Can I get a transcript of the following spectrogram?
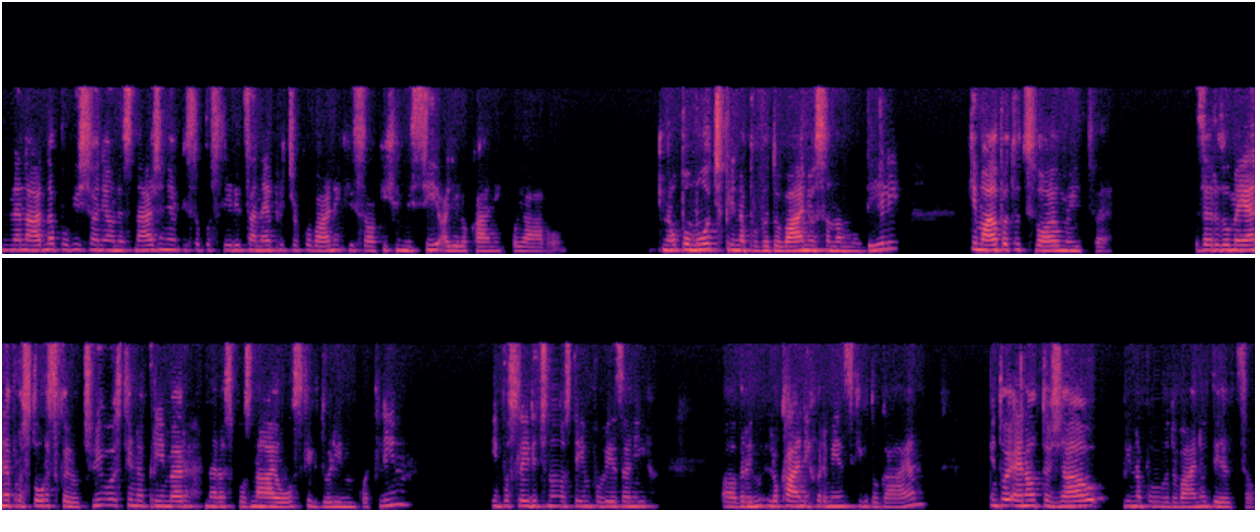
nenadna povišanja onesnaženja, ki so posledica nepričakovanih visokih emisij ali lokalnih pojavov. V pomoč pri napovedovanju so nam modeli, ki imajo pa tudi svoje omejitve. Zaradi omejene prostorske ločljivosti na primer ne razpoznajo ozkih dolin in kotlin in posledično s tem povezanih, lokalnih vremenskih dogajanj. In to je ena od težav pri napovedovanju delcev.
